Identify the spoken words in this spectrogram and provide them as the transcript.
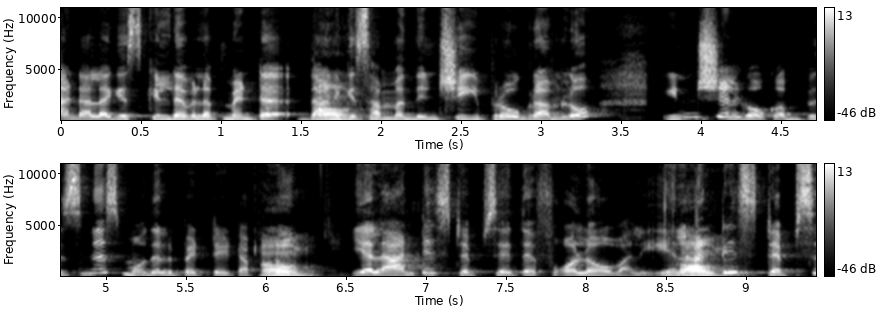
అండ్ అలాగే స్కిల్ డెవలప్మెంట్ దానికి. సంబంధించి ఈ ప్రోగ్రామ్లో ఇనిషియల్గా ఒక బిజినెస్ మొదలు పెట్టేటప్పుడు ఎలాంటి స్టెప్స్ అయితే ఫాలో అవ్వాలి? ఎలాంటి స్టెప్స్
